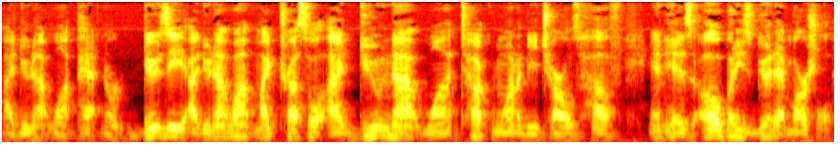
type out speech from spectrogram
I do not want Pat Narduzzi. I do not want Mike Tressel. I do not want Tuck wannabe Charles Huff and his, oh, but he's good at Marshall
